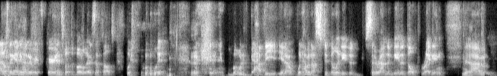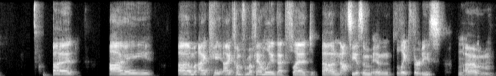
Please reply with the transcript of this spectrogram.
i don't think anyone who experienced what the baudelaires have felt would would would have the you know would have enough stability to sit around and be an adult writing Yeah. um, but I um, I came I come from a family that fled uh, Nazism in the late 30s. Hmm. Um,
